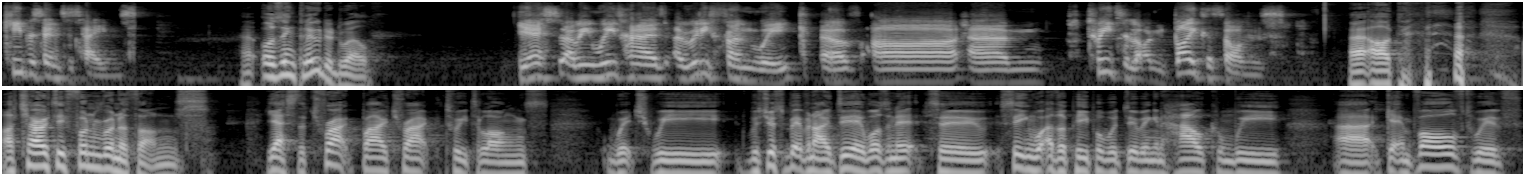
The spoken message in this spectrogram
keep us entertained. Uh, us included, Will. Yes, I mean, we've had a really fun week of our um, tweet-a-lot bike-a-thons. Uh, our, our charity fun runathons. Yes, the track by track tweet alongs, which we was just a bit of an idea, wasn't it? To seeing what other people were doing and how can we uh, get involved with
